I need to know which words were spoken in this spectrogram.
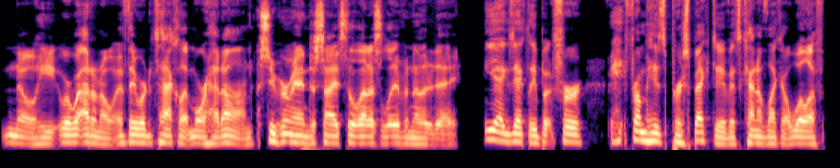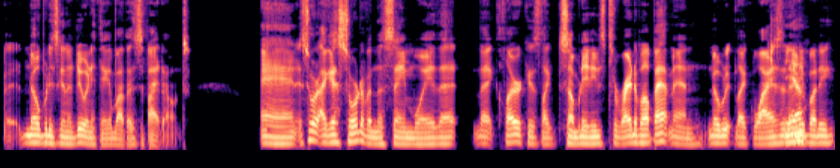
know he or I don't know, if they were to tackle it more head on. Superman decides to let us live another day. Yeah, exactly. But for from his perspective, it's kind of like a well, if uh, nobody's going to do anything about this if I don't, and it's sort of, I guess, sort of in the same way that that Clark is like somebody needs to write about Batman. Nobody like why isn't Yeah. anybody?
